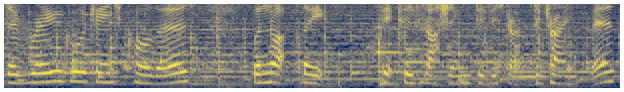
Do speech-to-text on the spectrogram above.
The road will change colours, but not like quickly flashing to distract the drivers.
